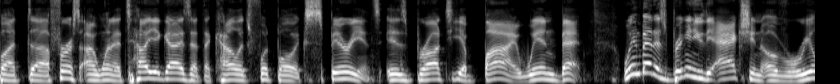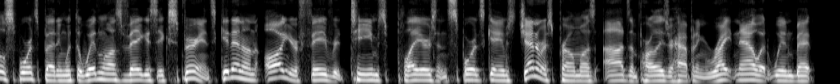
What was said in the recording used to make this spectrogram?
But uh, first, I want to tell you guys that the college football experience is brought to you by WynnBET. WynnBET is bringing you the action of real sports betting with the Wynn Las Vegas experience. Get in on all your favorite teams, players, and sports games. Generous promos, odds, and parlays are happening right now at WynnBET.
